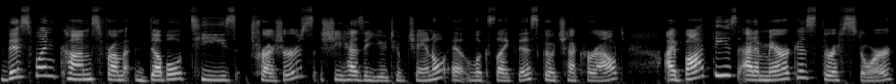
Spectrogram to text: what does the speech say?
this one comes from Double T's Treasures. She has a YouTube channel. It looks like this. Go check her out. I bought these at America's Thrift Store.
